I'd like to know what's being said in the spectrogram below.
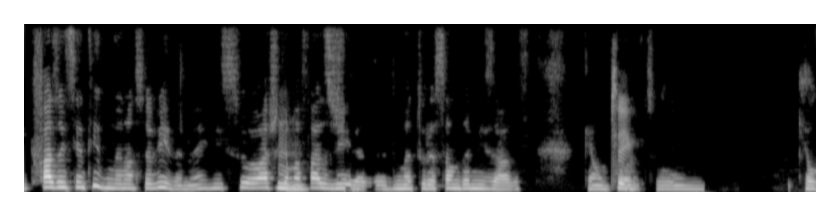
e que fazem sentido na nossa vida, não é? Isso eu acho que é uma Uhum. fase gira de, de maturação da amizade, que é um Sim. ponto que eu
